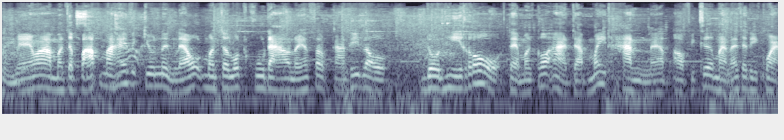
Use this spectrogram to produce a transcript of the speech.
ถึงแม้ว่ามันจะบัฟมาให้สกิลหนึ่งแล้วมันจะลดคูดาวนะครับสำหรับการที่เราโดนฮีโร่แต่มันก็อาจจะไม่ทันนะครับ เอาฟิกเกอร์มาน่าจะดีกว่า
